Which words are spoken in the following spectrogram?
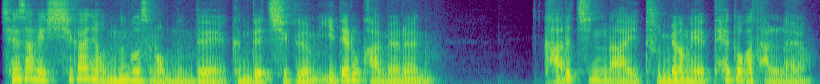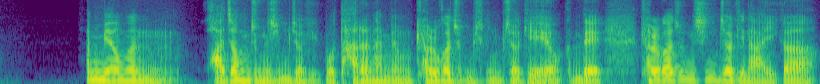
세상에 시간이 없는 것은 없는데, 근데 지금 이대로 가면은 가르치는 아이 두 명의 태도가 달라요. 한 명은 과정 중심적이고 다른 한 명은 결과 중심적이에요. 근데 결과 중심적인 아이가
